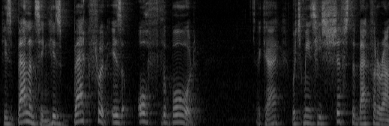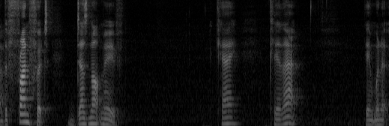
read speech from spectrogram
he's balancing. His back foot is off the board. Okay, which means he shifts the back foot around. The front foot does not move. Okay, clear that. Then when it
